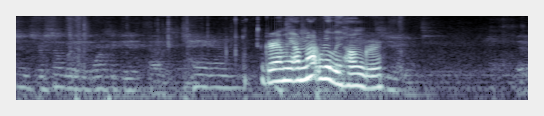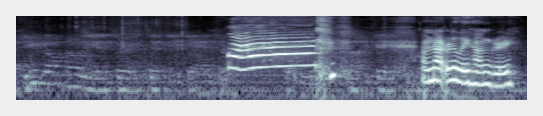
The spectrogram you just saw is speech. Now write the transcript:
questions for somebody that wants to get a tan. Grammy, I'm not really hungry. I'm not really hungry.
